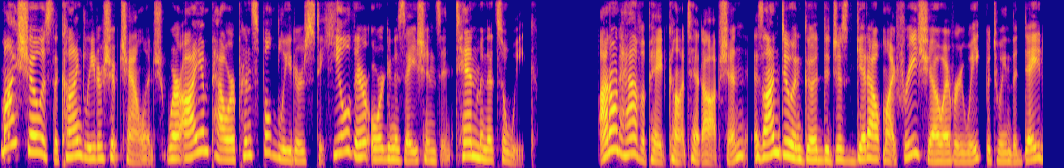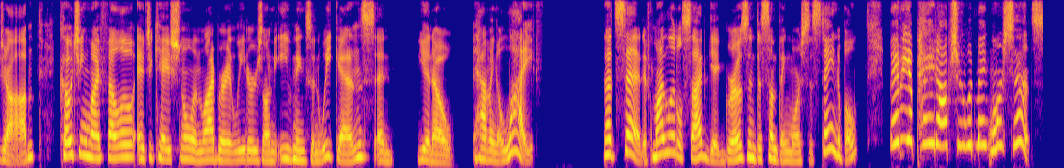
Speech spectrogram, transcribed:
My show is the Kind Leadership Challenge, where I empower principled leaders to heal their organizations in 10 minutes a week. I don't have a paid content option, as I'm doing good to just get out my free show every week between the day job, coaching my fellow educational and library leaders on evenings and weekends, and, you know, having a life. That said, if my little side gig grows into something more sustainable, maybe a paid option would make more sense.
